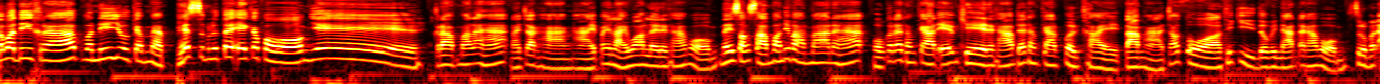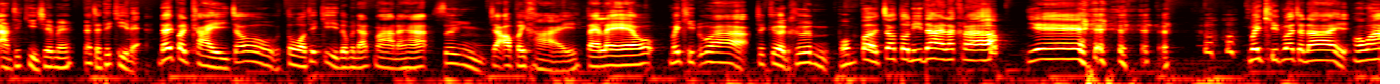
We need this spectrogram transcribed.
สวัสดีครับ วันนี้อยู่กับแมปเพชรซิมูเลเตอร์เครับผม เย้กลับมาแล้วฮะ หลังจากห่างหายไปหลายวันเลยนะครับผม ใน 2-3วันที่ผ่านมานะฮะ ผมก็ได้ทำการ AFK นะครับ ได้ทำการเปิดไข่ตามหาเจ้าตัวทิกิโดมินัสนะครับผมสรุปมันอ่านทิกิใช่ไหมน่าจะทิกิแหละ ได้เปิดไข่เจ้าตัวทิกิโดมินัสมานะฮะ ซึ่งจะเอาไปขาย แต่แล้วไม่คิดว่าจะเกิดขึ้น ผมเปิดเจ้าตัวนี้ได้แล้วครับ เย้ ไม่คิดว่าจะได้ เพราะว่า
